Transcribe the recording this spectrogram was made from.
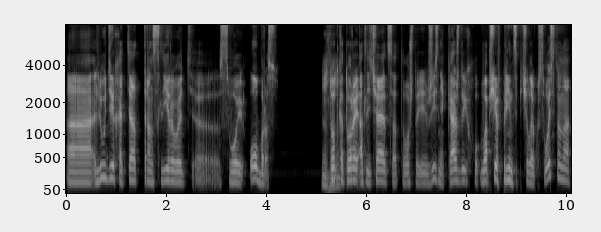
э, люди хотят транслировать э, свой образ. Угу. Тот, который отличается от того, что есть в жизни. Каждый, вообще, в принципе, человеку свойственно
